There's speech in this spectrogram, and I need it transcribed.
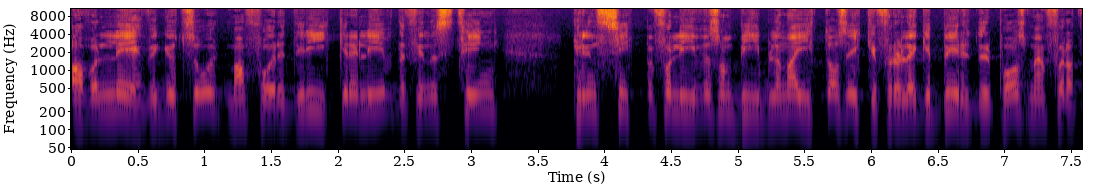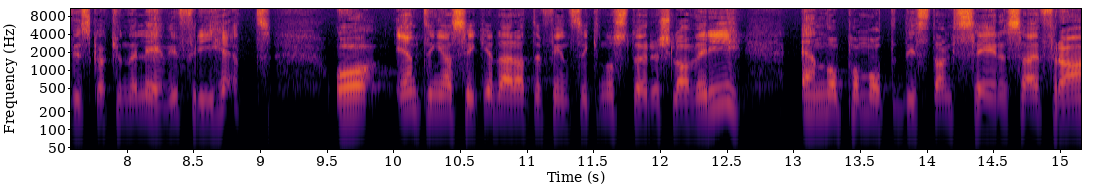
av å leve Guds ord. Man får et rikere liv. Det finnes ting prinsippet for livet som Bibelen har gitt oss, ikke for å legge byrder på oss, men for at vi skal kunne leve i frihet. Og en ting er sikkert er at Det fins ikke noe større slaveri enn å på en måte distansere seg fra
